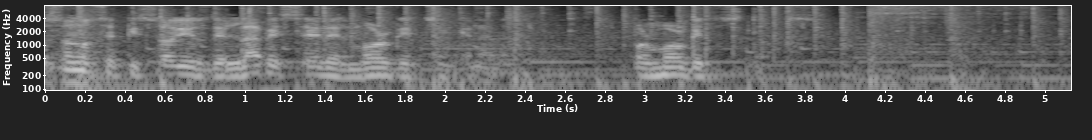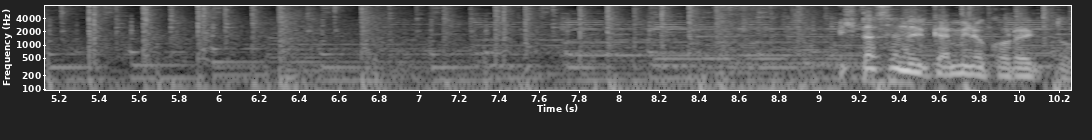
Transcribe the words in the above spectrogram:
Estos son los episodios del ABC del Mortgage en Canadá, por Mortgage Stocks. Estás en el camino correcto.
